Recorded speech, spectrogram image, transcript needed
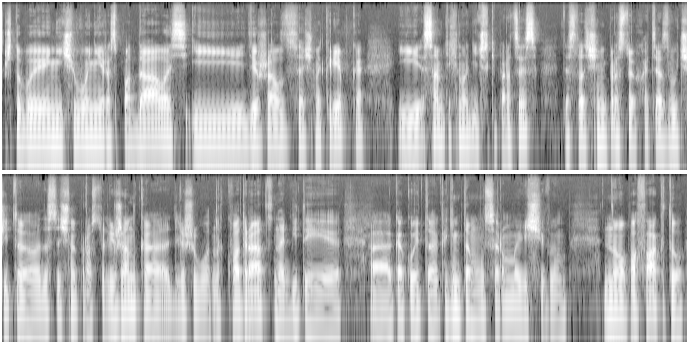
чтобы ничего не распадалось и держалось достаточно крепко. И сам технологический процесс достаточно непростой, хотя звучит э, достаточно просто. Лежанка для животных, квадрат, набитый э, какой-то, каким-то мусором вещевым. Но по факту факту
